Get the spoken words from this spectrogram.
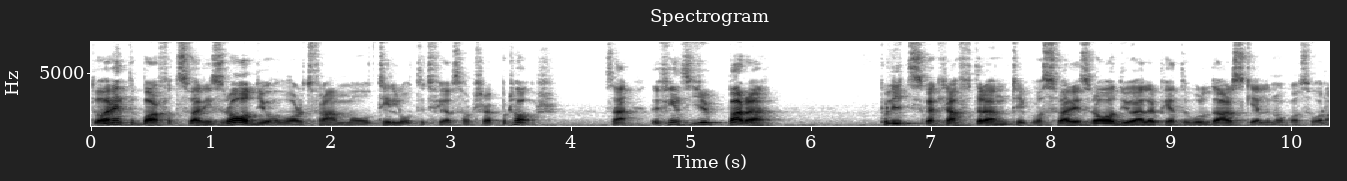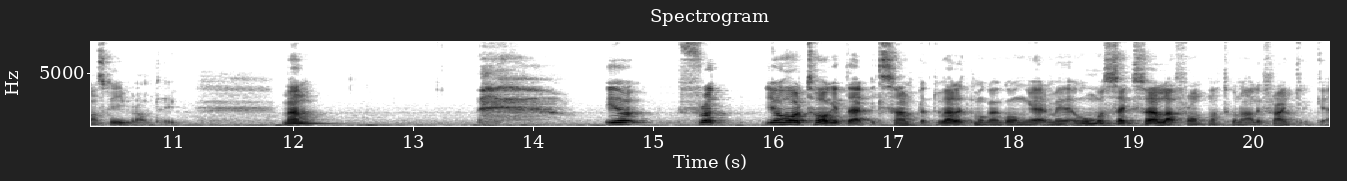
Då är det inte bara för att Sveriges Radio har varit framme och tillåtit fel sorts reportage. Så här, det finns djupare politiska krafter än typ vad Sveriges Radio eller Peter Wolodarski eller någon sådan skriver om. Typ. Men jag, för att jag har tagit det här exemplet väldigt många gånger med homosexuella Front National i Frankrike.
